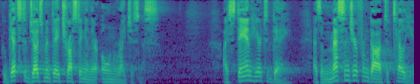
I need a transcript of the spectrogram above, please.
who gets to Judgment Day trusting in their own righteousness. I stand here today as a messenger from God to tell you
